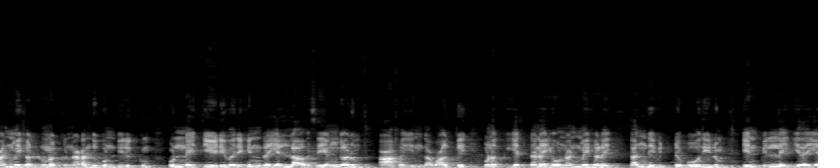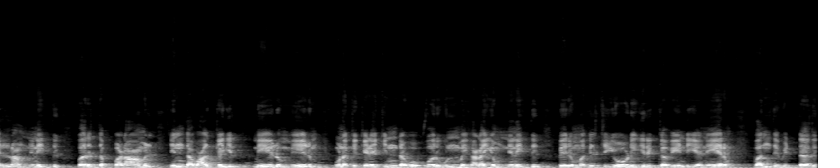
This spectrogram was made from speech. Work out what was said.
நன்மைகள் உனக்கு நடந்து கொண்டிருக்கும். உன்னை தேடி வருகின்ற எல்லா விஷயங்களும் ஆக இந்த வாழ்க்கை உனக்கு எத்தனையோ நன்மைகளை தந்து விட்ட போதிலும் என் பிள்ளை இதையெல்லாம் நினைத்து வருத்தப்படாமல் இந்த வாழ்க்கையில் மேலும் மேலும் உனக்கு கிடைக்கும் கிடைக்கின்ற ஒவ்வொரு உண்மைகளையும் நினைத்து பெரும் மகிழ்ச்சியோடு இருக்க வேண்டிய நேரம் வந்து விட்டது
